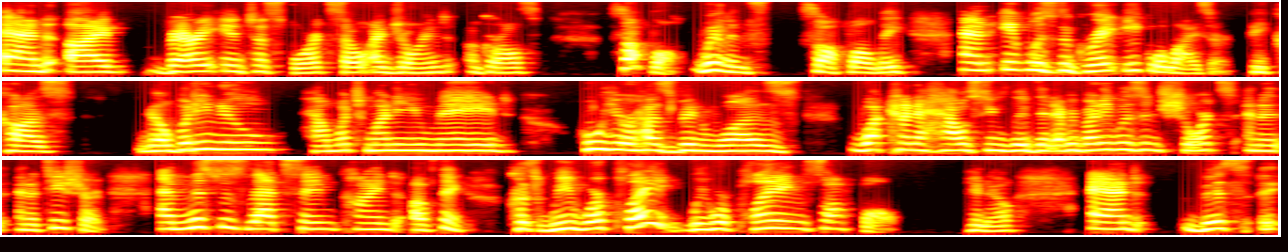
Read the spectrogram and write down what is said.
and I'm very into sports, so I joined a girls' softball, women's softball league, and it was the great equalizer because nobody knew how much money you made, who your husband was what kind of house you lived in. Everybody was in shorts and a, and a t-shirt. And this is that same kind of thing because we were playing, we were playing softball, you know, and this, eh,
